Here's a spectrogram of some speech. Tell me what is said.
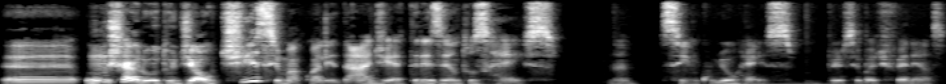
Uh, um charuto de altíssima qualidade é 300 réis, né? 5 mil réis. Perceba a diferença.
